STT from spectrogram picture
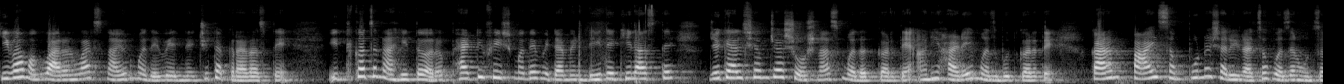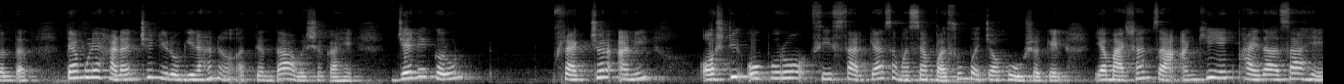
किंवा मग वारंवार स्नायूंमध्ये वेदनेची तक्रार असते. इतकंच नाही तर फॅटी फिशमध्ये विटॅमिन डी देखील असते जे कॅल्शियमच्या शोषणास मदत करते आणि हाडे मजबूत करते. कारण पाय संपूर्ण शरीराचं वजन उचलतात. त्यामुळे हाडांचे निरोगी राहणं अत्यंत आवश्यक आहे. जेणेकरून फ्रॅक्चर आणि ऑस्टिओपोरोसिससारख्या समस्यांपासून बचाव होऊ शकेल. या माशांचा आणखी एक फायदा असा आहे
